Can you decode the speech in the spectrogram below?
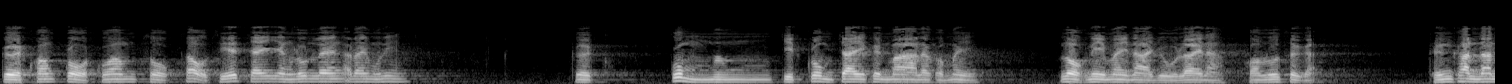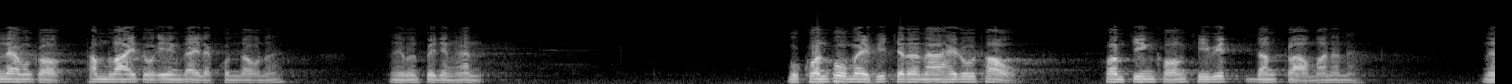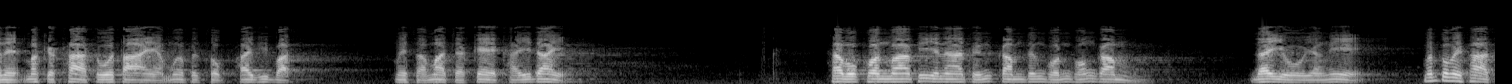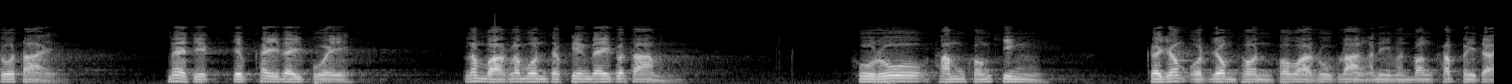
เกิดความโกรธความโศกเศร้าเสียใจอย่างรุนแรงอะไรหมูนี่เกิดกุ้มจิตกลุ้มใจขึ้นมาแล้วก็ไม่ โลกนี้ไม่น่าอยู่เลยนะความรู้สึกอะถึงขั้นนั้นแล้วมันก็ทำลายตัวเองได้แหละคนเรานะนี่มันเป็นอย่างนั้น บุคคลผู้ไม่พิจารณาให้รู้เท่า ความจริงของชีวิตดังกล่าวมานั่นนะนั่นแหละมักจะฆ่าตัวตายอะ เมื่อประสบภัยพิบัติ ไม่สามารถจะแก้ไขได้ ถ้าบุคคลมาพิจารณาถึงกรรมถึงผลของกรรม ได้อยู่อย่างนี้ มันก็ไม่ฆ่าตัวตาย แม่เจ็บเจ็บไข้ได้ป่วยลำบากลำบนจากเพียงใดก็ตาม ผู้รู้ธรรมของจริง ก็ย่อมอดย่อมทน เพราะว่ารูปร่างอันนี้มันบังคับไม่ได้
